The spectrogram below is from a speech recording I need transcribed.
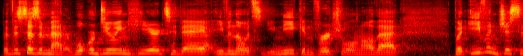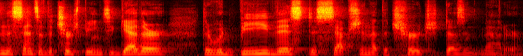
That this doesn't matter. What we're doing here today, even though it's unique and virtual and all that, but even just in the sense of the church being together, there would be this deception that the church doesn't matter.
